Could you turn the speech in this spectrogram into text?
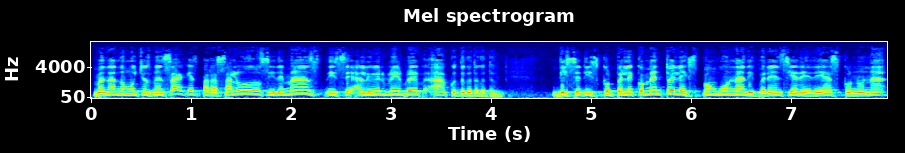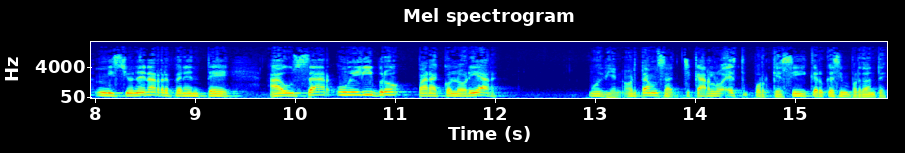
mandando muchos mensajes para saludos y demás. Dice, ah, dice, disculpe, le comento y le expongo una diferencia de ideas con una misionera referente a usar un libro para colorear. Muy bien, ahorita vamos a checarlo esto porque sí, creo que es importante.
